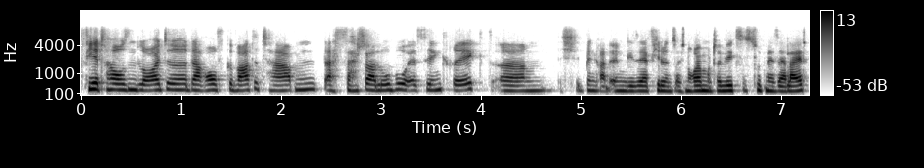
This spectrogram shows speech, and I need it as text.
4000 Leute darauf gewartet haben, dass Sascha Lobo es hinkriegt. Ähm, ich bin gerade irgendwie sehr viel in solchen Räumen unterwegs, es tut mir sehr leid.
